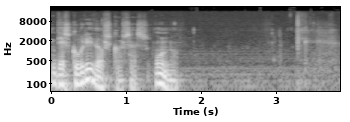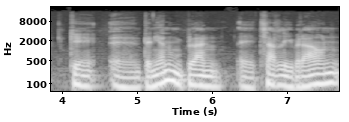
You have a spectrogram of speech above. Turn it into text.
descubrí dos cosas. Uno, que eh, tenían un plan eh, Charlie Brown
